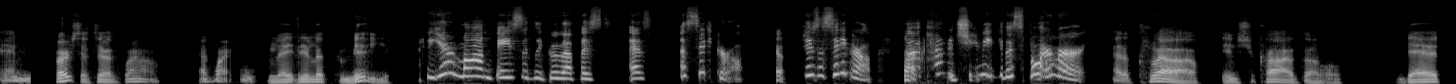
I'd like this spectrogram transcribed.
and first it says, Wow, that white lady looked familiar. your mom basically grew up as as a city girl. Yep. She's a city girl. How, how did she meet this farmer? At a club in Chicago. Dad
